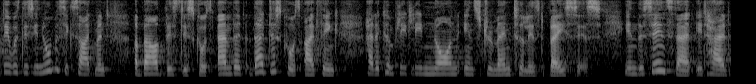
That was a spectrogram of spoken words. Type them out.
there was this enormous excitement about this discourse, and that, that discourse, I think, had a completely non instrumentalist basis in the sense that it had.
